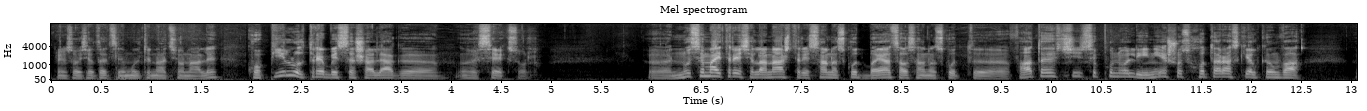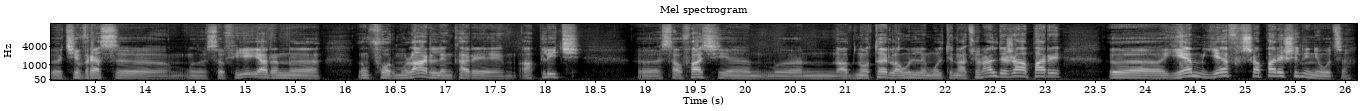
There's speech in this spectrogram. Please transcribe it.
prin societățile multinaționale, copilul trebuie să-și aleagă uh, sexul. Uh, nu se mai trece la naștere s-a născut băiat sau s-a născut uh, fată, ci se pune o linie și o să hotărască el cândva uh, ce vrea să, să fie, iar în, în formularele în care aplici sau faci adnotări la unele multinaționale, deja apare IEM, IEF și apare și liniuță.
